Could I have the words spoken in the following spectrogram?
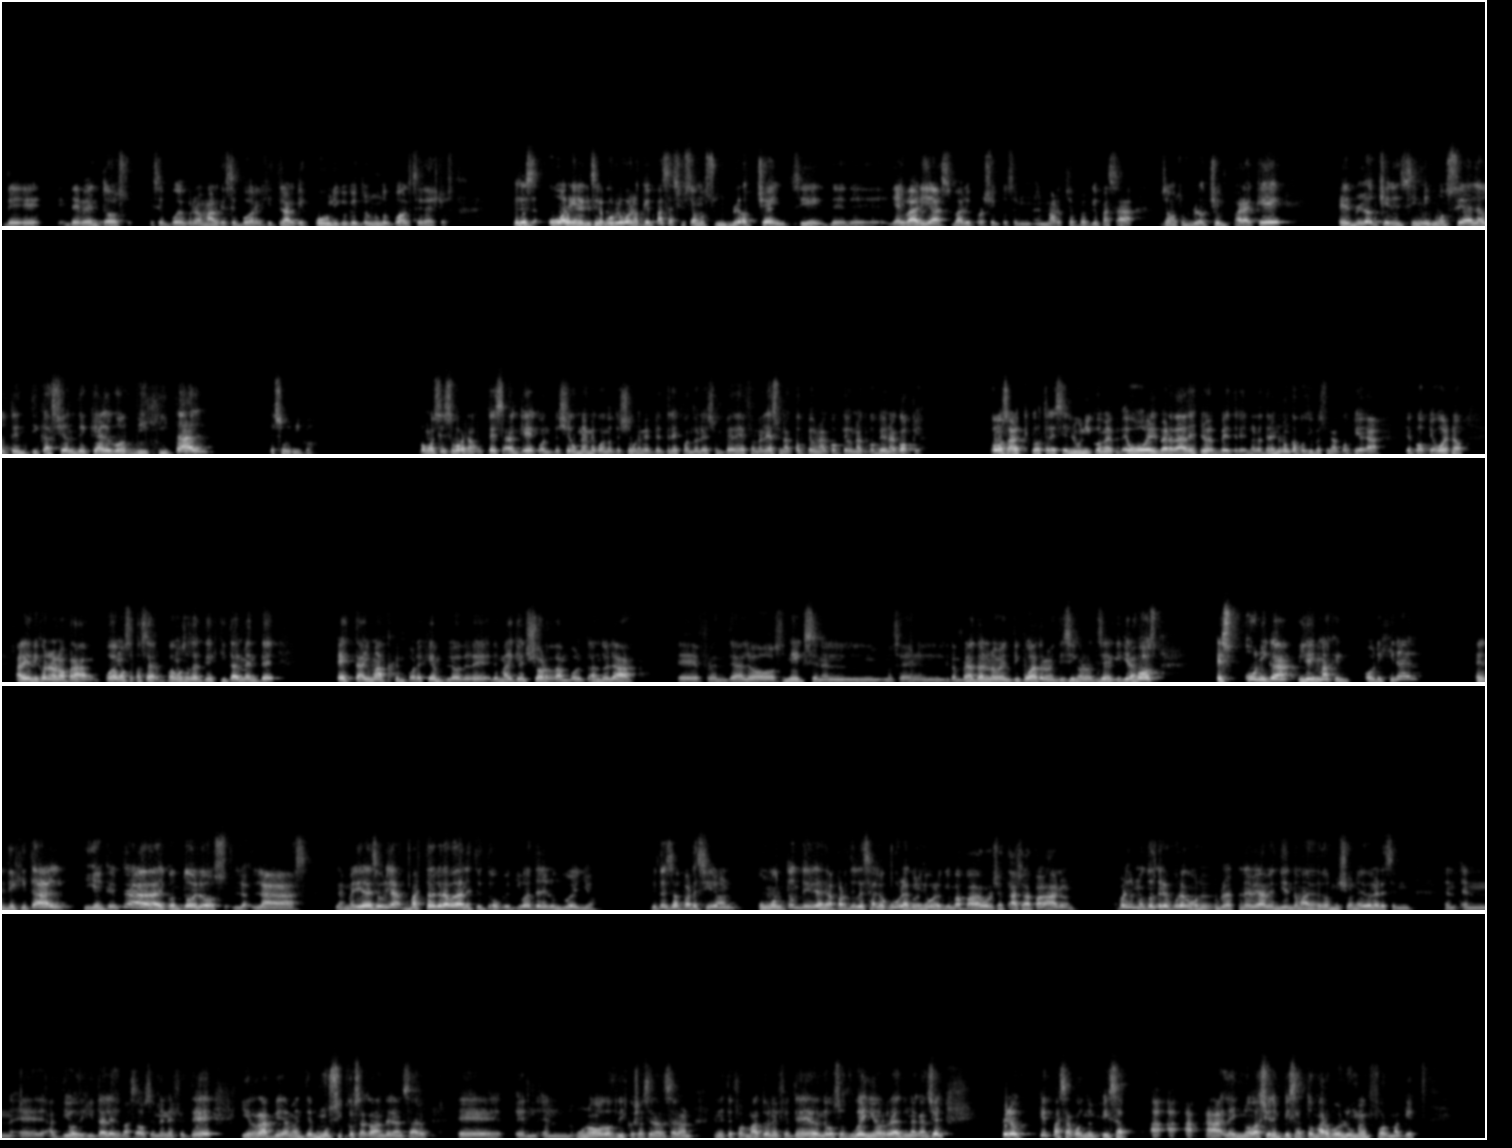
de, eventos que se puede programar, que se puede registrar, que es público y que todo el mundo puede acceder a ellos. Entonces hubo alguien al que se le ocurrió, bueno, ¿qué pasa si usamos un blockchain? ¿sí? y hay varias, varios proyectos en, marcha, pero ¿qué pasa si usamos un blockchain para que el blockchain en sí mismo sea la autenticación de que algo digital es único? ¿Cómo es eso? Bueno, ustedes saben que cuando te llega un meme, cuando te llega un MP3, cuando lees un PDF, en realidad es una copia, una copia, una copia, una copia. ¿Cómo sabes que vos tenés el único o el verdadero MP3? No lo tenés nunca porque siempre es una copia de copia. Bueno, alguien dijo, no, no, para, podemos hacer, podemos hacer que digitalmente esta imagen, por ejemplo, de, Michael Jordan volcándola eh, frente a los Knicks en el, no sé, en el campeonato del 94, 95, 96, el que quieras vos, es única y la imagen original en digital y encriptada y con todas las las medidas de seguridad, va a estar grabada en este token y va a tener un dueño. Entonces aparecieron un montón de ideas a partir de esa locura, que uno dice, bueno, ¿quién va a pagar? Bueno, ya está, ya pagaron. Aparece un montón de locura, como por ejemplo la NBA vendiendo más de 2 millones de dólares en, eh, activos digitales basados en NFT y rápidamente músicos acaban de lanzar eh, en, uno o dos discos ya se lanzaron en este formato NFT, donde vos sos dueño real de una canción. Pero, ¿qué pasa cuando empieza la innovación empieza a tomar volumen, forma que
